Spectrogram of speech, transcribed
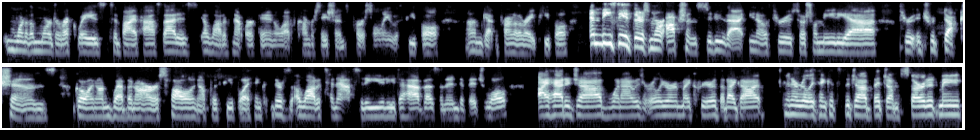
one of the more direct ways to bypass that is a lot of networking, a lot of conversations personally with people um, get in front of the right people. And these days, there's more options to do that, you know, through social media, through introductions, going on webinars, following up with people. I think there's a lot of tenacity you need to have as an individual. I had a job when I was earlier in my career that I got, and I really think it's the job that jump started me.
